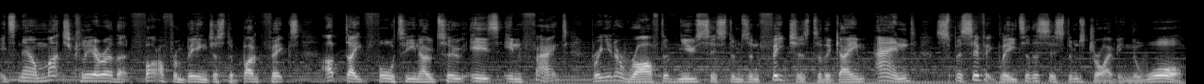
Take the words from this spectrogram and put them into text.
it's now much clearer that far from being just a bug fix update 1402 is in fact bringing a raft of new systems and features to the game and specifically to the systems driving the war.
